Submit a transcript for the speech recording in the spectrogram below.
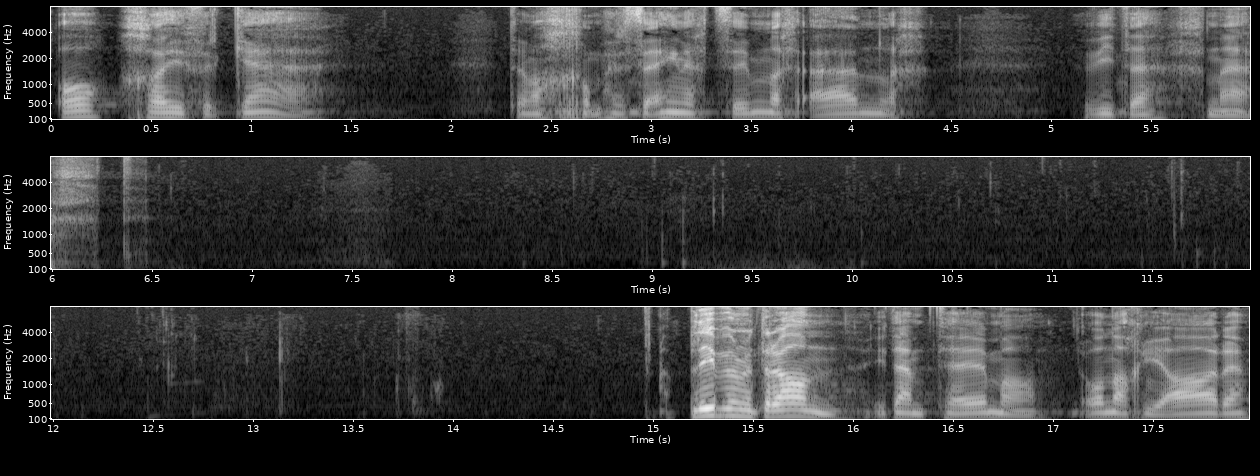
auch vergeben können, dann machen wir es eigentlich ziemlich ähnlich wie der Knecht. Bleiben wir dran in diesem Thema, auch nach Jahren.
